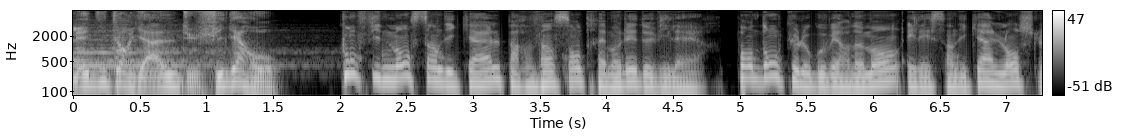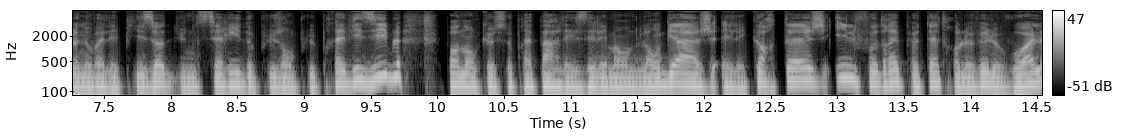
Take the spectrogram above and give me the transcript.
L'éditorial du Figaro. Confinement syndical par Vincent Trémollet de Villers. Pendant que le gouvernement et les syndicats lancent le nouvel épisode d'une série de plus en plus prévisible, pendant que se préparent les éléments de langage et les cortèges, il faudrait peut-être lever le voile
